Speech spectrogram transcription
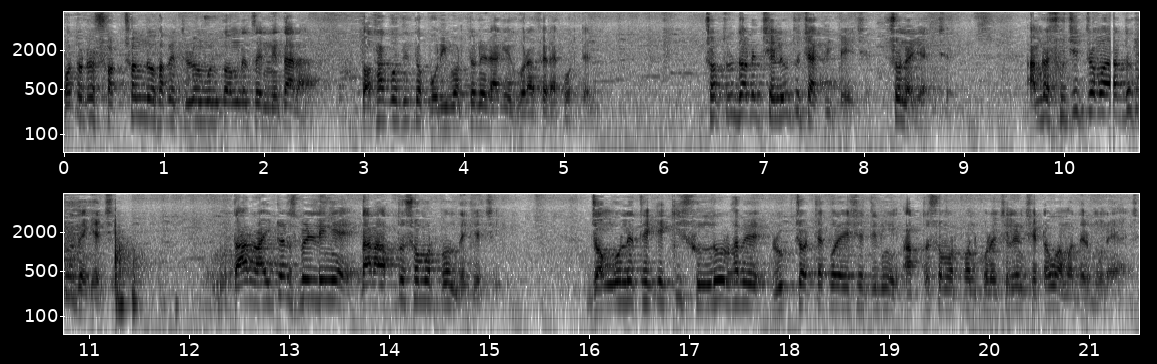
কতটা স্বচ্ছন্দভাবে তৃণমূল কংগ্রেসের নেতারা তথাকথিত পরিবর্তনের আগে ঘোরাফেরা করতেন। ছত্রধরের ছেলেও তো চাকরি পেয়েছে, শোনা যাচ্ছে। আমরা সুচিত্রা মাহাতোকেও দেখেছি। তার রাইটার্স বিল্ডিং এ তার আত্মসমর্পণ দেখেছি। জঙ্গলে থেকে কি সুন্দরভাবে রূপচর্চা করে এসে তিনি আত্মসমর্পণ করেছিলেন সেটাও আমাদের মনে আছে।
